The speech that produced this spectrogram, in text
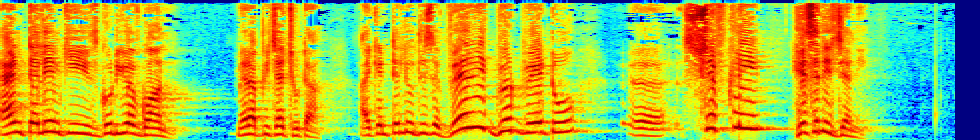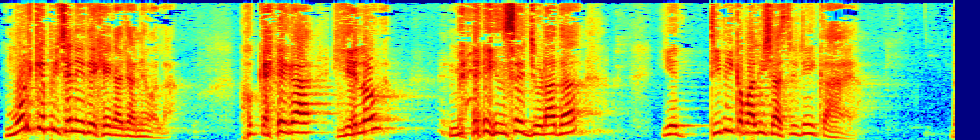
and tell him की is good you have gone मेरा पीछा छूटा। I can tell you this a very good way to swiftly hasten is journey मुड़ के पीछे नहीं देखेगा जाने वाला। वो कहेगा, ये लोग, मैं इनसे जुड़ा था। ये टीवी कपाली शास्त्री ने कहा है। The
